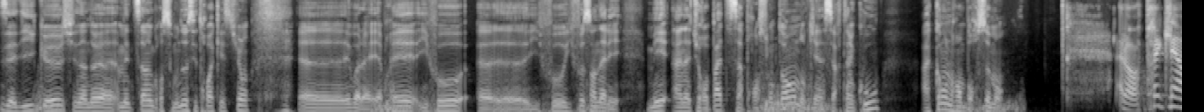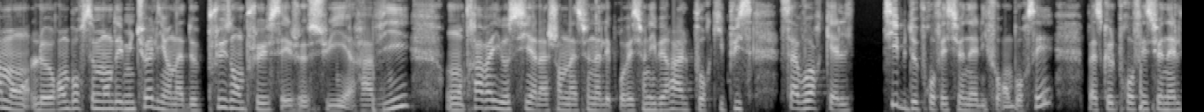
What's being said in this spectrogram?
nous a dit que chez un, médecin, grosso modo, c'est trois questions. Euh, et voilà, et après, il faut, euh, il faut, il faut s'en aller. Mais un naturopathe, ça prend son temps, donc il y a un certain coût. À quand le remboursement? Alors très clairement, le remboursement des mutuelles, il y en a de plus en plus et je suis ravie. On travaille aussi à la Chambre nationale des professions libérales pour qu'ils puissent savoir quel type de professionnel il faut rembourser, parce que le professionnel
